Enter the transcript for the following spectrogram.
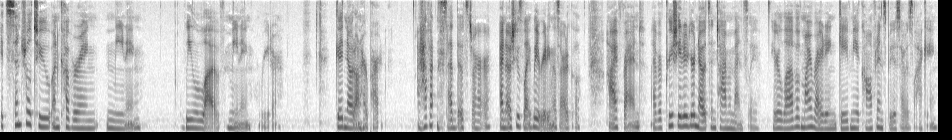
It's central to uncovering meaning. We love meaning, reader. Good note on her part. I haven't said this to her. I know she's likely reading this article. Hi, friend. I've appreciated your notes and time immensely. Your love of my writing gave me a confidence boost I was lacking.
